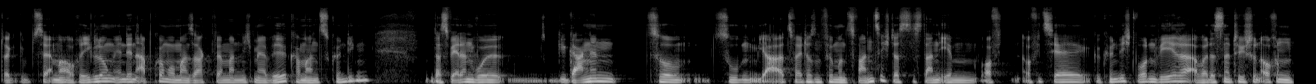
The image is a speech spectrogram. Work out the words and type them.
da gibt es ja immer auch Regelungen in den Abkommen, wo man sagt, wenn man nicht mehr will, kann man es kündigen. Das wäre dann wohl gegangen zu, zum Jahr 2025, dass das dann eben off offiziell gekündigt worden wäre. Aber das ist natürlich schon auch ein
